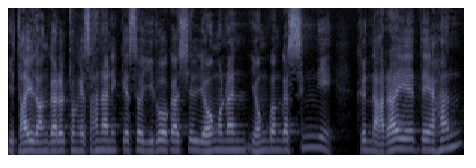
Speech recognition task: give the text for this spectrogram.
이 다윗 왕가를 통해서 하나님께서 이루어 가실 영원한 영광과 승리 그 나라에 대한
